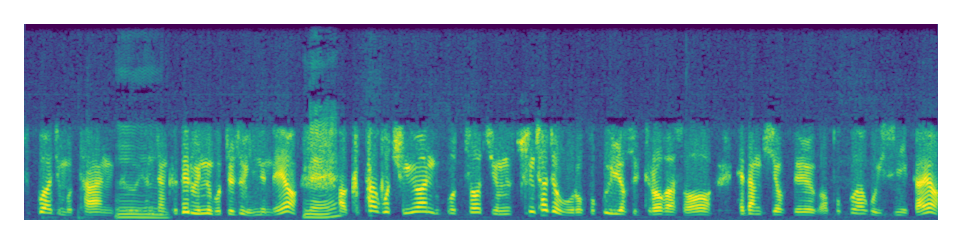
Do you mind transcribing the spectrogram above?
복구하지 못한 그 음. 현장 그대로 있는 곳들도 있는데요. 네. 어, 급하고 중요한 곳부터 지금 순차적으로 복구 인력들 들어가서 해당 지역들 어, 복구하고 있으니까요.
